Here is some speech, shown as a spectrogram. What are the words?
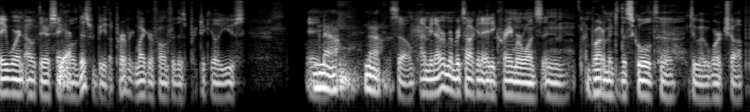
They weren't out there saying, Yeah. well, this would be the perfect microphone for this particular use. And No. No. so, I mean, I remember talking to Eddie Kramer once, and I brought him into the school to do a workshop.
